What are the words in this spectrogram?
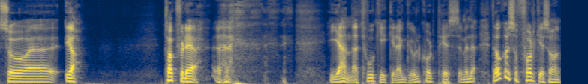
så ja. Takk for det. Igjen, jeg tok ikke det gullkortpisset, men det, det er akkurat som folk er sånn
